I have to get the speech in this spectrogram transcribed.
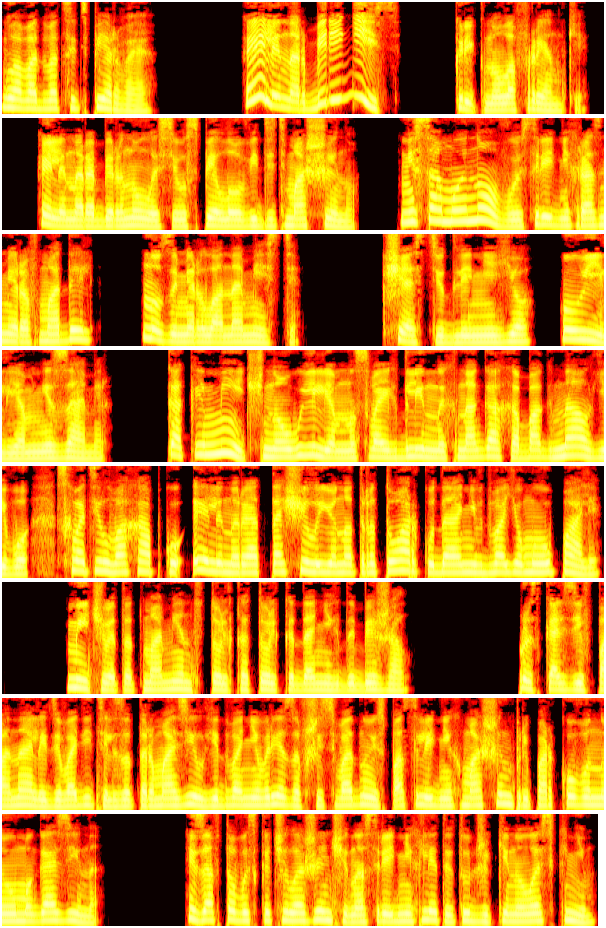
Глава 21. «Элинор, берегись!» — крикнула Фрэнки. Элинор обернулась и успела увидеть машину. Не самую новую, средних размеров модель, но замерла на месте. К счастью для нее, Уильям не замер. Как и Мич, но Уильям на своих длинных ногах обогнал его, схватил в охапку Элинор и оттащил ее на тротуар, куда они вдвоем и упали. Мич в этот момент только-только до них добежал. Проскользив по наледи, водитель затормозил, едва не врезавшись в одну из последних машин, припаркованную у магазина. Из авто выскочила женщина средних лет и тут же кинулась к ним.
